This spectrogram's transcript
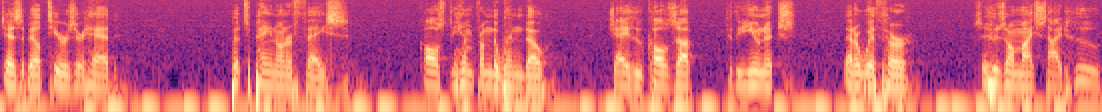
Jezebel tears her head, puts paint on her face, calls to him from the window. Jehu calls up to the eunuchs that are with her. So, who's on my side? Who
